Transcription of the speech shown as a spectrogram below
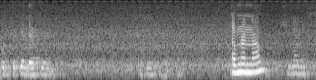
প্রত্যেকে দেখেন। আপনার নাম? সুলা মিত্র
